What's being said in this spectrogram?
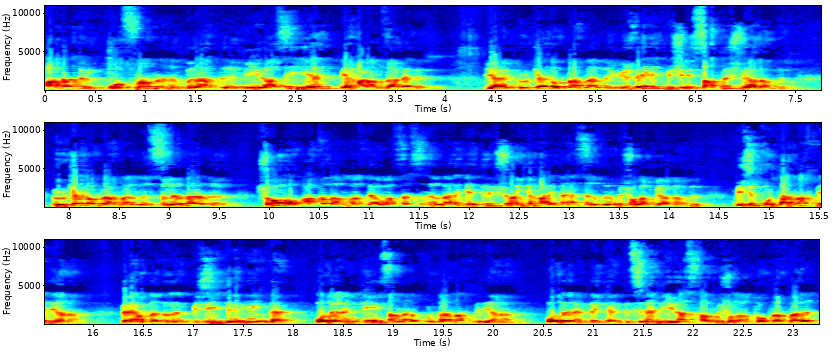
Atatürk Osmanlı'nın bıraktığı mirası yiyen bir haramzadedir. Yani ülke topraklarının yüzde yetmişini satmış bir adamdır. Ülke topraklarının sınırlarını çoğu akıl almaz devasa sınırları getirip şu anki haritaya sığdırmış olan bir adamdır. Bizi kurtarmak bir yana veyahut da bizi demeyeyim de o dönemki insanları kurtarmak bir yana o dönemde kendisine miras kalmış olan toprakları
